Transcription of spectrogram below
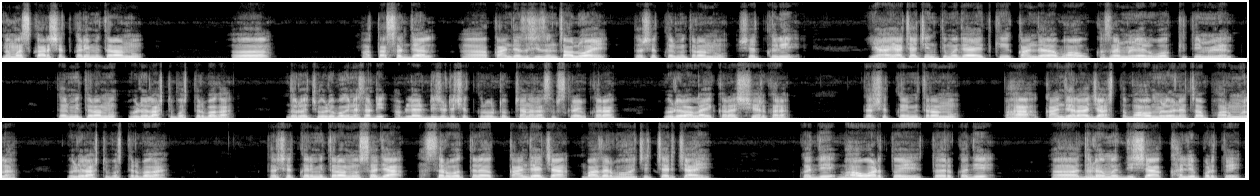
नमस्कार शेतकरी मित्रांनो. आता सध्या कांद्याचं सीझन चालू आहे. तर शेतकरी मित्रांनो शेतकरी या याच्या चिंतेमध्ये आहेत की कांद्याला भाव कसा मिळेल व किती मिळेल? तर मित्रांनो व्हिडिओ लास्टपोस्ट तर बघा. दररोजचे व्हिडिओ बघण्यासाठी आपल्या डिजिटल शेतकरी यूट्यूब चॅनलला सबस्क्राईब करा. व्हिडिओला लाईक करा शेअर करा. तर शेतकरी मित्रांनो पहा कांद्याला जास्त भाव मिळवण्याचा फॉर्म्युला व्हिडिओ लास्टपोस्ट तर बघा. तर शेतकरी मित्रांनो सध्या सर्वत्र कांद्याच्या बाजारभावाची चर्चा आहे. कधी भाव वाढतोय तर कधी धडम दिशा खाली पडतोय.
